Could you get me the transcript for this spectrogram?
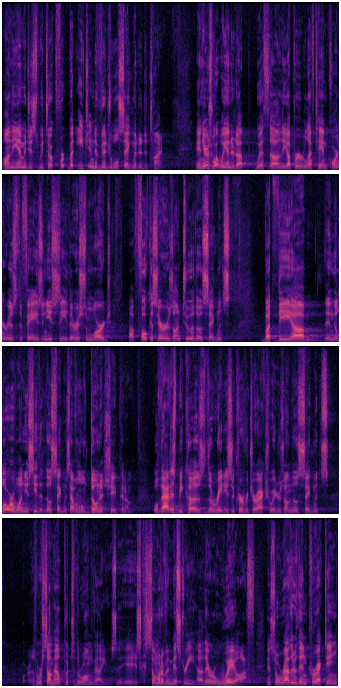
on the images we took, for, but each individual segment at a time. And here's what we ended up with. Uh, on the upper left-hand corner is the phase, and you see there is some large uh, focus errors on two of those segments. But the, um, in the lower one, you see that those segments have a little donut shape in them. Well, that is because the radius of curvature actuators on those segments were somehow put to the wrong values. It's somewhat of a mystery. Uh, they were way off. And so rather than correcting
